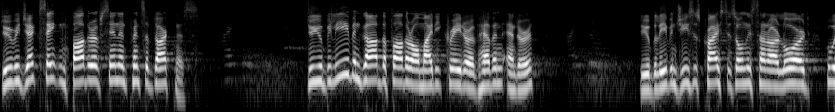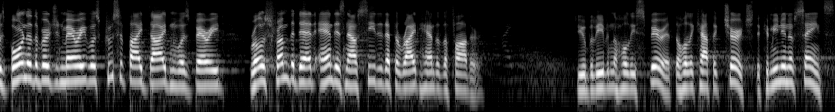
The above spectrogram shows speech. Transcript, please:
Do you reject Satan, father of sin and prince of darkness? I do. Do you believe in God the Father Almighty, creator of heaven and earth? I do. Do you believe in Jesus Christ, his only Son, our Lord, who was born of the Virgin Mary, was crucified, died, and was buried, rose from the dead, and is now seated at the right hand of the Father? I do. do you believe in the Holy Spirit, the Holy Catholic Church, the communion of saints,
